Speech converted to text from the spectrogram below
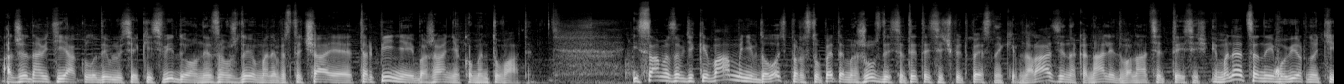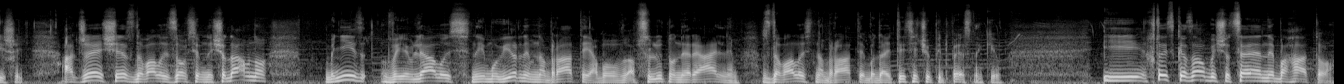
Адже навіть я, коли дивлюся якісь відео, не завжди в мене вистачає терпіння і бажання коментувати. І саме завдяки вам мені вдалося переступити межу з 10 тисяч підписників. Наразі на каналі 12 тисяч. І мене це неймовірно тішить. Адже ще здавалось зовсім нещодавно. Мені виявлялось неймовірним набрати або абсолютно нереальним здавалось набрати бодай тисячу підписників. І хтось сказав би, що це небагато.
